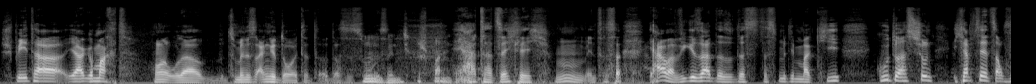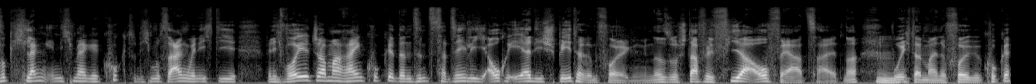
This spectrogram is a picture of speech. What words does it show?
später ja gemacht. Ne, Oder zumindest angedeutet, dass es so Hm, ist. bin ich gespannt. Ja, tatsächlich. Hm, interessant. Ja, aber wie gesagt, also das, das mit dem Marquis, gut, du hast schon, ich habe es jetzt auch wirklich lange nicht mehr geguckt und ich muss sagen, wenn ich die, wenn ich Voyager mal reingucke, dann sind es tatsächlich auch eher die späteren Folgen, ne? so Staffel 4 aufwärts halt, ne? wo ich dann meine Folge gucke.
